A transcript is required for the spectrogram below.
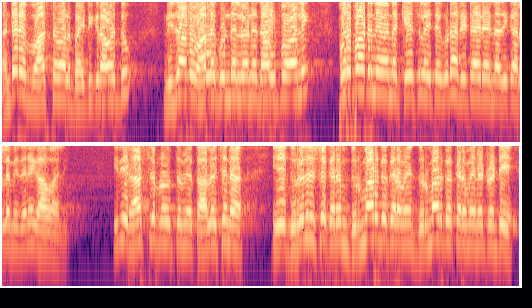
అంటే రేపు వాస్తవాలు బయటికి రావద్దు. నిజాలు వాళ్ళ గుండెల్లోనే దాగిపోవాలి. పొరపాటున ఏమైనా కేసులు అయితే కూడా రిటైర్డ్ అయిన అధికారుల మీదనే కావాలి. ఇది రాష్ట్ర ప్రభుత్వం యొక్క ఆలోచన. ఇది దురదృష్టకరం దుర్మార్గకరమైన దుర్మార్గకరమైనటువంటి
